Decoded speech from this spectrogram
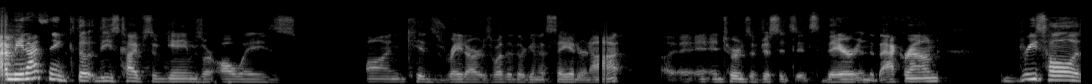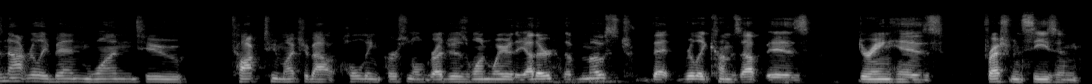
I mean, I think the, these types of games are always on kids' radars, whether they're going to say it or not. Uh, in, in terms of just it's it's there in the background. Breece Hall has not really been one to talk too much about holding personal grudges one way or the other. The most that really comes up is during his freshman season.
